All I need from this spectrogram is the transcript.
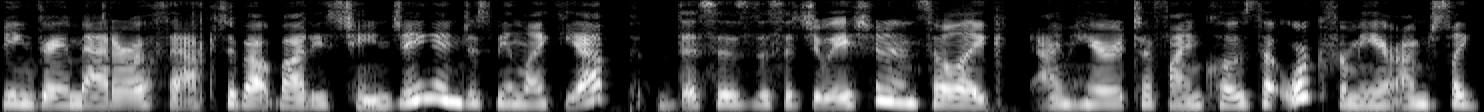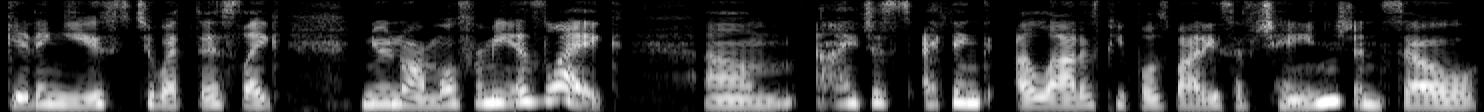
being very matter of fact about bodies changing and just being like, yep, this is the situation. And so, like, I'm here to find clothes that work for me, or I'm just like getting used to what this like new normal for me is like. Um, and I just, I think a lot of people's bodies have changed. And so,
